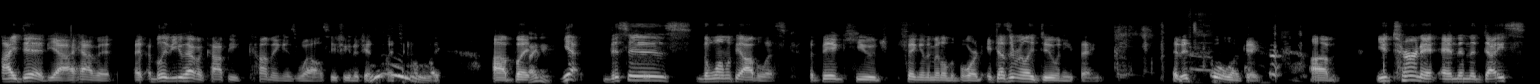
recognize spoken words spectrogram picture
I did. Yeah, I have it. I, believe you have a copy coming as well, so you should get a chance Ooh. to play it. Uh, but Exciting. yeah, this is the one with the obelisk, the big, huge thing in the middle of the board. It doesn't really do anything, but it's cool looking. Um, you turn it, and then the dice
